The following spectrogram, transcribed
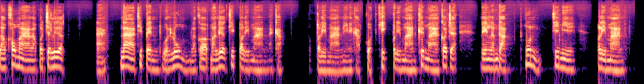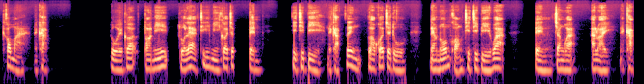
เราเข้ามาเราก็จะเลือก หน้าที่เป็นวอลลุ่ม แล้วก็มาเลือกที่ปริมาณนะครับปริมาณนี้นะครับ กดคลิกปริมาณขึ้นมาก็จะเรียงลำดับหุ้นที่มีปริมาณเข้ามานะครับ โดยก็ตอนนี้ตัวแรกที่มีก็จะเป็น TTB นะครับ ซึ่งเราก็จะดูแนวโน้มของ TTB ว่าเป็นจังหวะอะไรนะครับ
